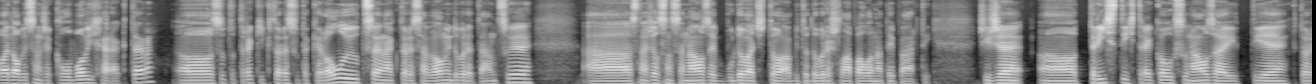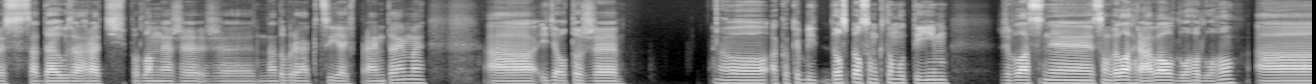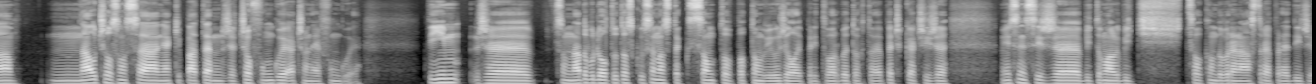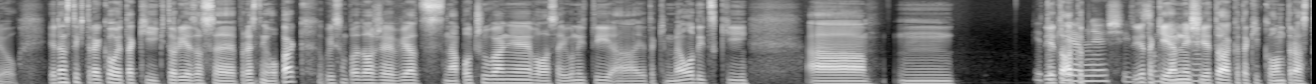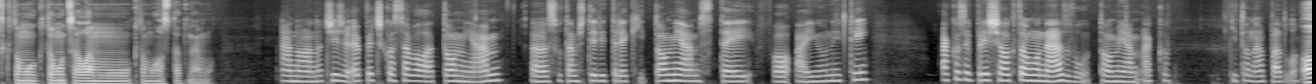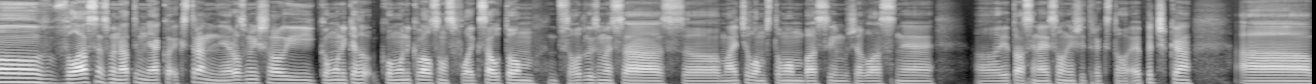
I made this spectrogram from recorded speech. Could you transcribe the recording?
povedal by som, že klubový charakter. Uh, sú to treky, ktoré sú také rolujúce, na ktoré sa veľmi dobre tancuje a snažil som sa naozaj budovať to, aby to dobre šlápalo na tej party. Čiže uh, tri z tých trekov sú naozaj tie, ktoré sa dajú zahrať podľa mňa, že, že na dobré akcii aj v prime time. A ide o to, že uh, ako keby dospel som k tomu tým, že vlastne som veľa hrával dlho, dlho a naučil som sa nejaký pattern, že čo funguje a čo nefunguje. Tým, že som nadobudol túto skúsenosť, tak som to potom využil aj pri tvorbe tohto EPčka, čiže myslím si, že by to mali byť celkom dobré nástroje pre DJov. Jeden z tých trackov je taký, ktorý je zase presný opak, by som povedal, že je viac na počúvanie, volá sa Unity a je taký melodický a mm, je, je to jemnejší. je taký jemnejší, je to ako taký kontrast k tomu, k tomu celému, k tomu ostatnému. Áno, áno. Čiže EPčko sa volá Tom Yam. Uh, sú tam štyri treky Tom Yam, Stay, Fo a Unity. Ako si prišiel k tomu názvu Tom Yam? Ako ti to napadlo? O, vlastne sme nad tým nejako extra nerozmýšľali. Komunika- komunikoval som s Flexautom. Zhodli sme sa s uh, majiteľom, s Tomom Basim, že vlastne uh, je to asi najsilnejší track z toho EPčka a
